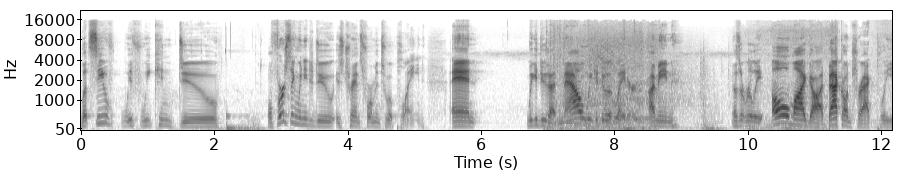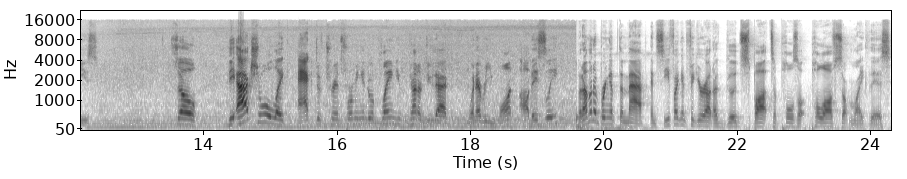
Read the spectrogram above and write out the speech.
Let's see if, if we can do... Well, first thing we need to do is transform into a plane. And we could do that now. We could do it later. I mean, does it really... Oh my god. Back on track, please. So, the actual, like, act of transforming into a plane, you can kind of do that whenever you want, obviously. But I'm going to bring up the map and see if I can figure out a good spot to pull, pull off something like this.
